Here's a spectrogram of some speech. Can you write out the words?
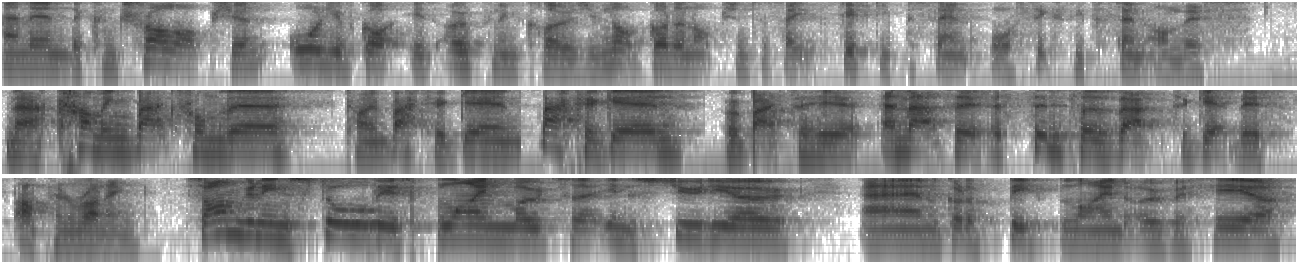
and then the control option, all you've got is open and close. You've not got an option to say 50% or 60% on this. Now coming back from there, coming back again, back again, we're back to here, and that's it, as simple as that to get this up and running. So I'm gonna install this blind motor in the studio, and we've got a big blind over here.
